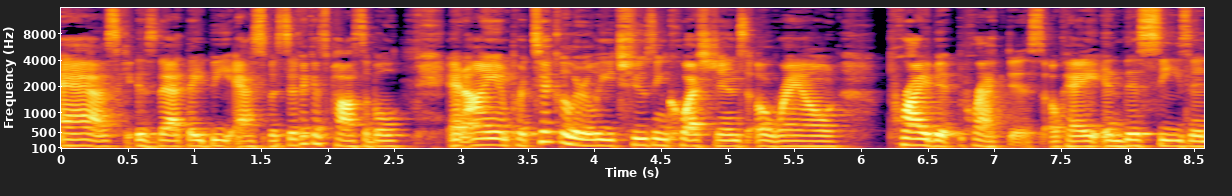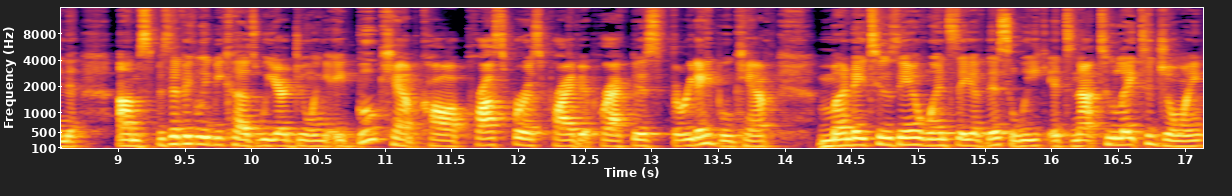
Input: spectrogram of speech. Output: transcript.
asks is that they be as specific as possible, and I am particularly choosing questions around private practice, okay, in this season, um, specifically because we are doing a boot camp called Prosperous Private Practice three day boot camp, Monday, Tuesday, and Wednesday of this week. It's not too late to join.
